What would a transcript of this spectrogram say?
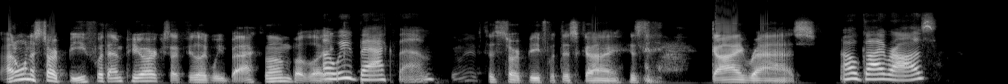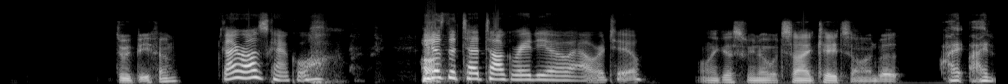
I don't want to start beef with NPR because I feel like we back them, but like oh we back them we might have to start beef with this guy. His guy Raz. oh guy raz Do we beef him? guy raz is kind of cool he Huh. does the ted talk radio hour too Well, I guess we know what side Kate's on, but I, I,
